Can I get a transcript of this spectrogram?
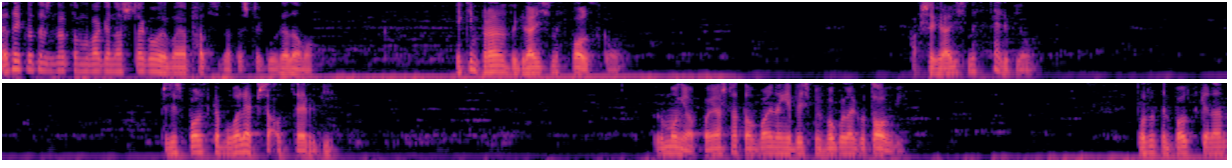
Ja tylko też zwracam uwagę na szczegóły, bo ja patrzę na te szczegóły, wiadomo. Jakim prawem wygraliśmy z Polską? A przegraliśmy z Serbią. Przecież Polska była lepsza od Serbii. Rumunia, ponieważ na tą wojnę nie byliśmy w ogóle gotowi. Poza tym Polskę nam,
